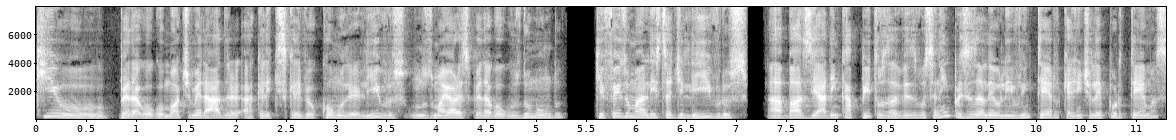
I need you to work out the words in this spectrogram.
que o pedagogo Mortimer Adler, aquele que escreveu Como Ler Livros, um dos maiores pedagogos do mundo, que fez uma lista de livros ah, baseada em capítulos, às vezes você nem precisa ler o livro inteiro, que a gente lê por temas.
